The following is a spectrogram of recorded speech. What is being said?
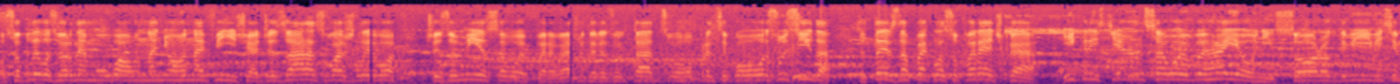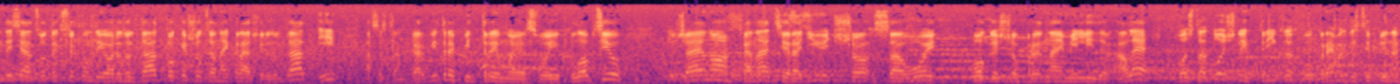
Особливо звернемо увагу на нього на фініші, адже зараз важливо, чи зуміє Савой перевершити результат свого принципового сусіда. Це теж запекла суперечка. І Крістіан Савой виграє у ній 42,8 секунди. Його результат. Поки що це найкращий результат. І асистентка арбітра підтримує своїх хлопців. Звичайно, канадці радіють, що Савой поки що принаймні лідер. Але в остаточних трійках в окремих дисциплінах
